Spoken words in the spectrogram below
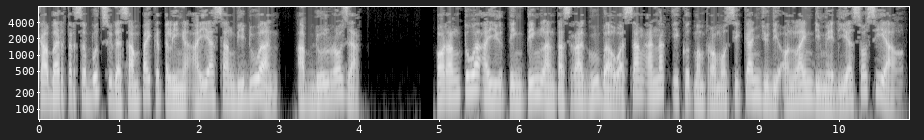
Kabar tersebut sudah sampai ke telinga ayah sang biduan, Abdul Rozak. Orang tua Ayu Ting Ting lantas ragu bahwa sang anak ikut mempromosikan judi online di media sosial.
